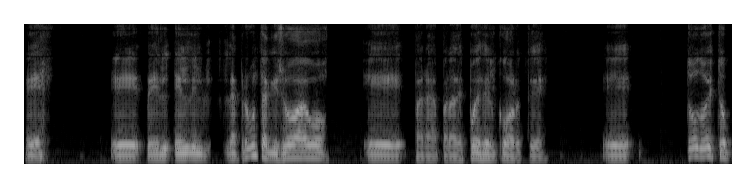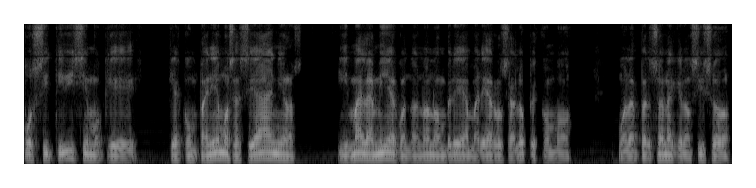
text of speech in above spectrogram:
Eh, eh, la pregunta que yo hago eh, para, para después del corte, todo esto positivísimo que, que acompañamos hace años, y mala mía cuando no nombré a María Rosa López como como la persona que nos hizo,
